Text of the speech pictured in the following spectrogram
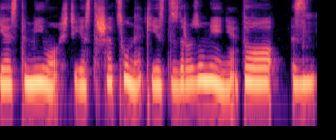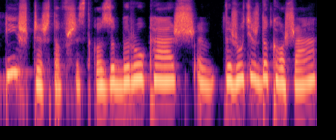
jest miłość, jest szacunek, jest zrozumienie, to zniszczysz to wszystko, zbrukasz, wyrzucisz do kosza,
